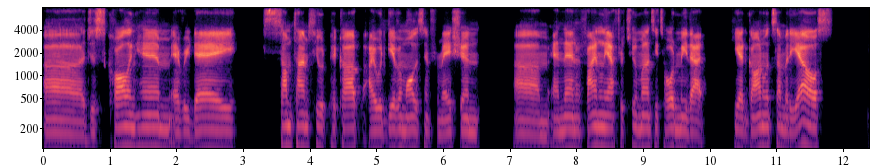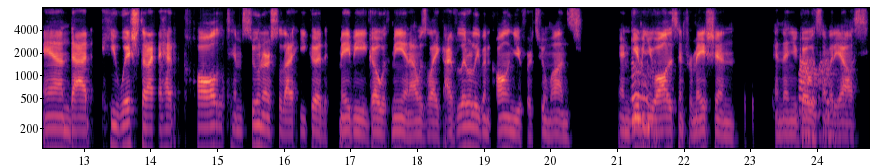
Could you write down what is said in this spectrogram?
Uh, just calling him every day. Sometimes he would pick up, I would give him all this information. Um, and then finally, after two months, he told me that he had gone with somebody else and that he wished that I had called him sooner so that he could maybe go with me. And I was like, I've literally been calling you for two months and giving you Oh. all this information, and then you go with somebody else.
